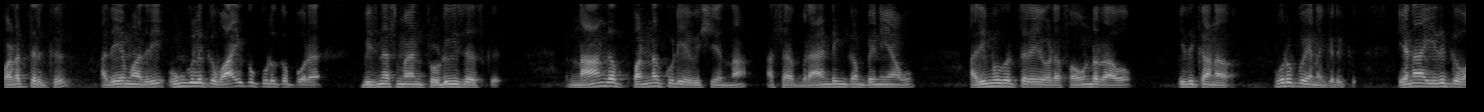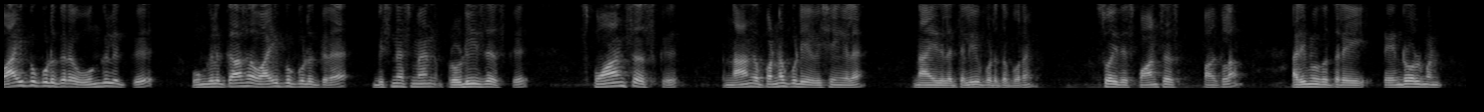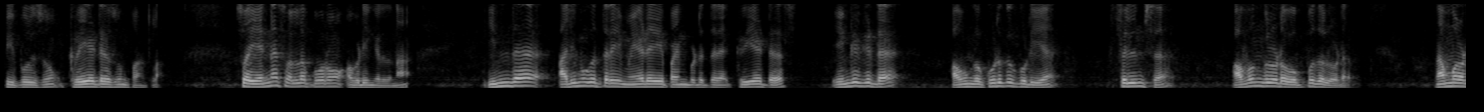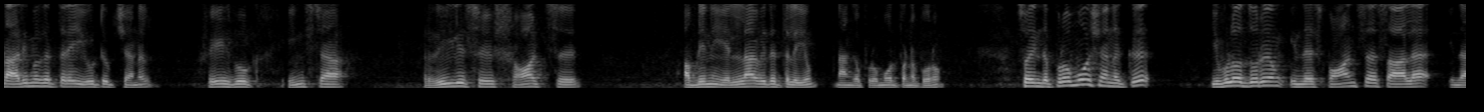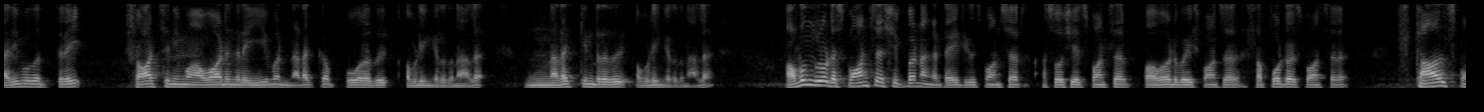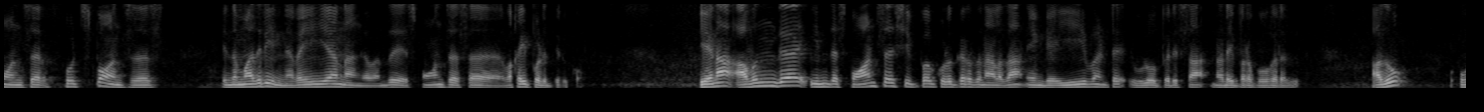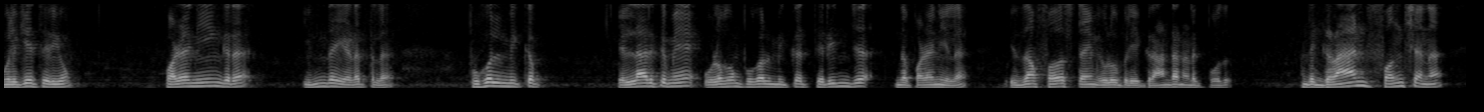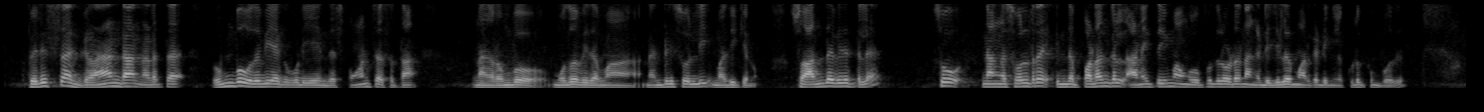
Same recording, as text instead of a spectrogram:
படத்திற்கு அதே மாதிரி உங்களுக்கு வாய்ப்பு கொடுக்க போகிற பிஸ்னஸ்மேன் ப்ரொடியூசர்ஸ்க்கு நாங்கள் பண்ணக்கூடிய விஷயந்தான் அஸ் அ பிராண்டிங் கம்பெனியாகவும் அறிமுகத்துறையோட ஃபவுண்டராகவும் இதுக்கான பொறுப்பு எனக்கு இருக்குது ஏன்னா இதுக்கு வாய்ப்பு கொடுக்குற உங்களுக்கு உங்களுக்காக வாய்ப்பு கொடுக்குற பிஸ்னஸ்மேன் ப்ரொடியூசர்ஸ்க்கு ஸ்பான்சர்ஸ்க்கு நாங்கள் பண்ணக்கூடிய விஷயங்களை நான் இதில் தெளிவுபடுத்த போகிறேன் ஸோ இது ஸ்பான்சர்ஸ் பார்க்கலாம். அறிமுகத்துறை என்ரோல்மெண்ட் பீப்புள்ஸும் க்ரியேட்டர்ஸும் பார்க்கலாம். ஸோ என்ன சொல்ல போகிறோம் அப்படிங்கிறதுனா இந்த அறிமுகத்துறை மேடையை பயன்படுத்துகிற க்ரியேட்டர்ஸ் எங்ககிட்ட அவங்க கொடுக்கக்கூடிய ஃபில்ம்ஸை அவங்களோட ஒப்புதலோட. நம்மளோட அறிமுகத்துறை YouTube channel Facebook Insta reels shorts அப்படின்னு எல்லா விதத்துலேயும் நாங்கள் ப்ரொமோட் பண்ண போகிறோம் ஸோ இந்த ப்ரொமோஷனுக்கு இவ்வளோ தூரம் இந்த ஸ்பான்சர்ஸால் இந்த அறிமுகத்திரை ஷார்ட் சினிமா அவார்டுங்கிற ஈவெண்ட் நடக்க போகிறது அப்படிங்கிறதுனால நடக்கின்றது அப்படிங்கிறதுனால அவங்களோட ஸ்பான்சர்ஷிப்பை நாங்கள் title sponsor associate sponsor powered by sponsor supporter sponsor stall sponsor food sponsors இந்த மாதிரி நிறைய நாங்கள் வந்து ஸ்பான்சர்ஸை வகைப்படுத்தியிருக்கோம். ஏன்னா அவங்க இந்த ஸ்பான்சர்ஷிப்பை கொடுக்கறதுனால தான் எங்கள் ஈவெண்ட்டு இவ்வளோ பெருசாக நடைபெற போகிறது. அதுவும் உங்களுக்கே தெரியும் பழனிங்கிற இந்த இடத்துல புகழ்மிக்க எல்லாருக்குமே உலகம் புகழ் மிக்க தெரிஞ்ச இந்த பழனியில் இதுதான் ஃபர்ஸ்ட் டைம் இவ்வளோ பெரிய கிராண்டாக நடக்க போகுது. இந்த கிராண்ட் ஃபங்க்ஷனை பெருசாக கிராண்டாக நடத்த ரொம்ப உதவியாக்கக்கூடிய இந்த ஸ்பான்சர்ஸை தான் நாங்கள் ரொம்ப முத விதமாக நன்றி சொல்லி மதிக்கணும். ஸோ அந்த விதத்தில் ஸோ நாங்கள் சொல்கிற இந்த படங்கள் அனைத்தையும் அவங்க ஒப்புதலோடு நாங்கள் டிஜிட்டல் மார்க்கெட்டிங்கில் கொடுக்கும்போது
